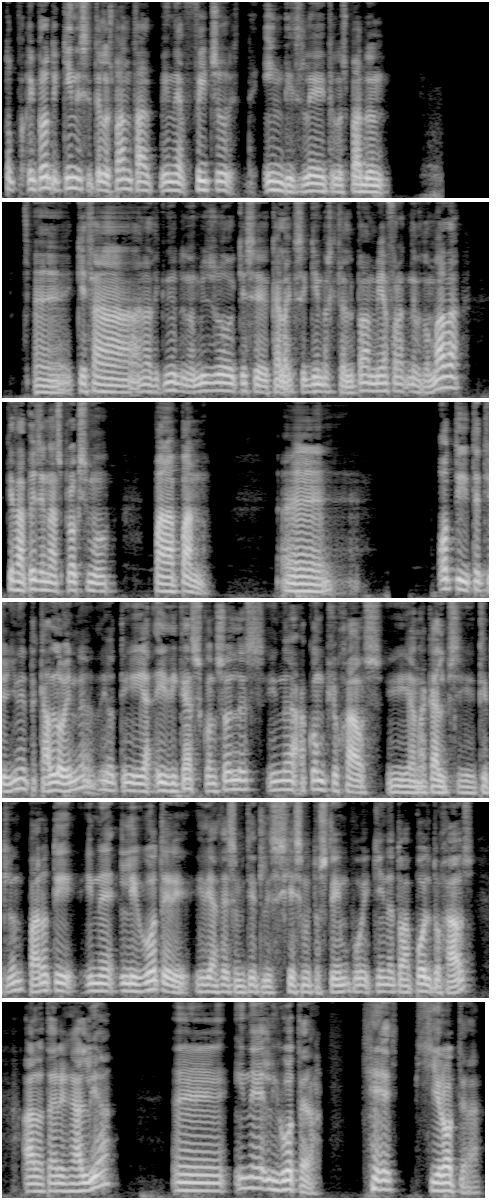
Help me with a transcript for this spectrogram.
το, η πρώτη κίνηση τέλος πάντων θα είναι feature indies λέει τέλος πάντων ε, και θα αναδεικνύονται νομίζω και σε, καλά και σε Game Pass και τα λοιπά μία φορά την εβδομάδα και θα παίζει ένα σπρόξιμο παραπάνω. Ε, ό,τι τέτοιο γίνεται καλό είναι διότι ειδικά στις κονσόλες είναι ακόμη πιο χάος η ανακάλυψη τίτλων παρότι είναι λιγότερη η διαθέσιμη τίτλη σε σχέση με το Steam που εκεί είναι το απόλυτο χάος αλλά τα εργαλεία ε, είναι λιγότερα και χειρότερα.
